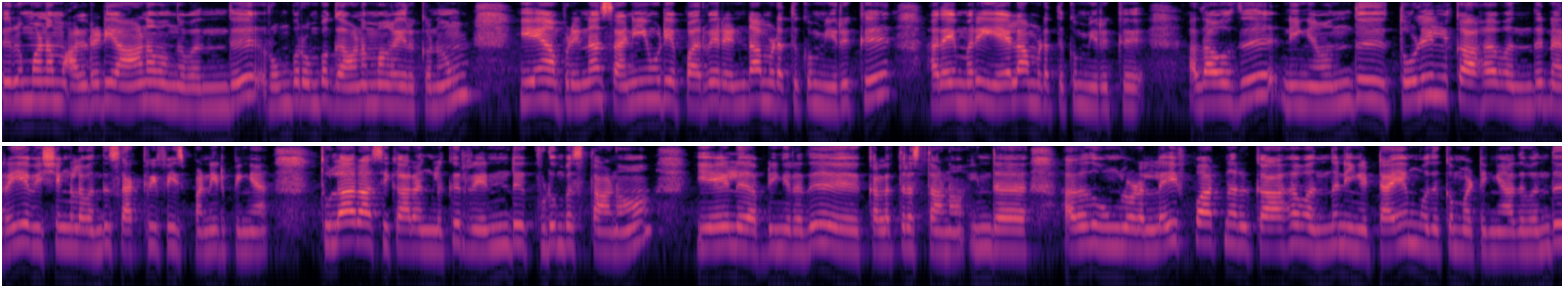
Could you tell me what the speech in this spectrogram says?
திருமணம் ஆல்ரெடி ஆனவங்க வந்து ரொம்ப ரொம்ப கவனமாக இருக்கணும். ஏன் அப்படின்னா சனியுடைய பார்வை ரெண்டாம் இடத்துக்கும் இருக்குது அதே மாதிரி ஏழாம் இடத்துக்கும் இருக்குது அதாவது நீங்கள் வந்து தொழிலுக்காக வந்து நிறைய விஷயங்களை வந்து சாக்ரிஃபைஸ் பண்ணியிருப்பீங்க துலா ராசிக்காரங்களுக்கு ரெண்டு குடும்பஸ்தானம் ஏழு அப்படிங்கிறது கலத்திரஸ்தானம் இந்த அதாவது உங்களோட லைஃப் பார்ட்னருக்காக வந்து நீங்கள் டைம் ஒதுக்க மாட்டீங்க. அது வந்து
